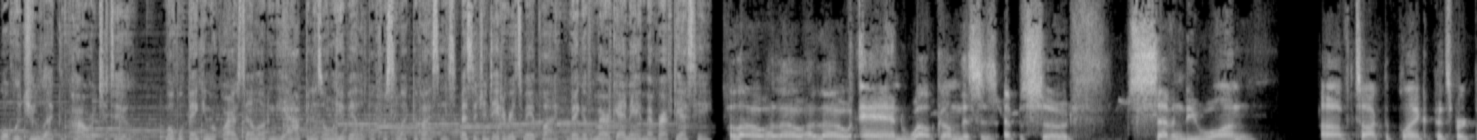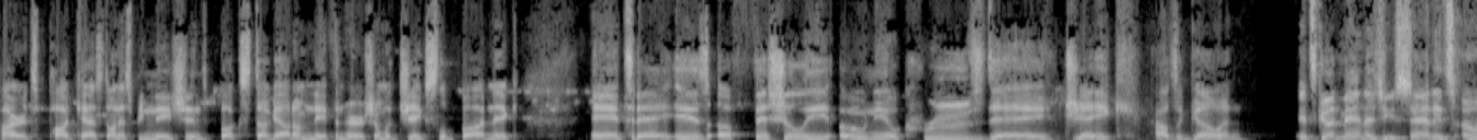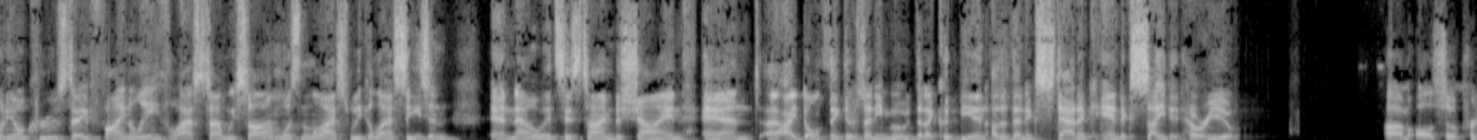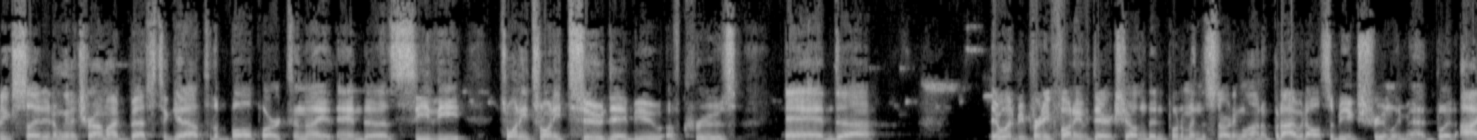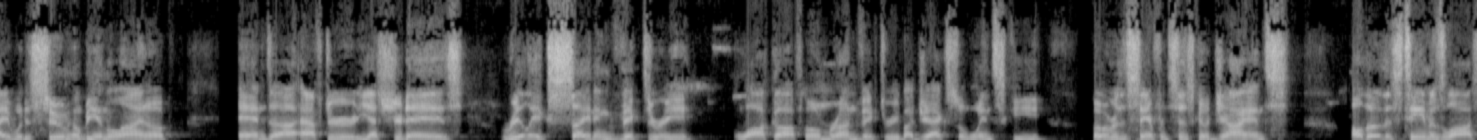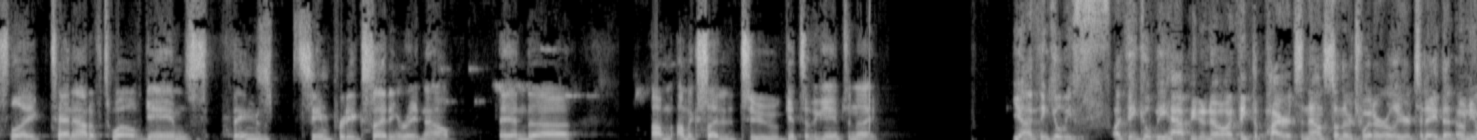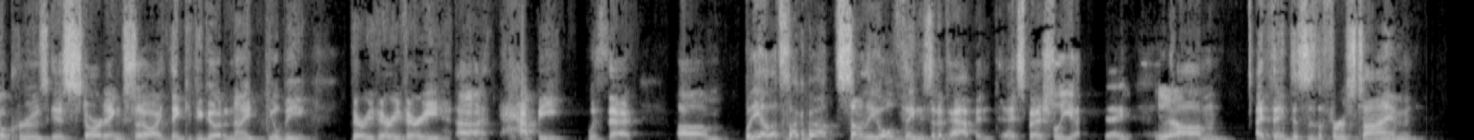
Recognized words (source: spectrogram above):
What would you like the power to do? Mobile banking requires downloading the app and is only available for select devices. Message and data rates may apply. Bank of America and a member FDIC. Hello, hello, hello, and welcome. This is episode 71 of Talk the Plank, Pittsburgh Pirates podcast on SB Nation's Bucs Dugout. I'm Nathan Hirsch. I'm with Jake Slobodnik. And today is officially Oneil Cruz Day. Jake, how's it going? It's good, man. As you said, it's Oneil Cruz Day finally. The last time we saw him was in the last week of last season, and now it's his time to shine. And I don't think there's any mood that I could be in other than ecstatic and excited. How are you? I'm also pretty excited. I'm going to try my best to get out to the ballpark tonight and uh, see the 2022 debut of Cruz. And uh, it would be pretty funny if Derek Shelton didn't put him in the starting lineup, but I would also be extremely mad. But I would assume he'll be in the lineup. And uh, after yesterday's really exciting victory, walk off home run victory by Jack Suwinski over the San Francisco Giants, although this team has lost like 10 out of 12 games, things seem pretty exciting right now. And uh, I'm, I'm excited to get to the game tonight. Yeah, I think you'll be. I think you'll be happy to know. I think the Pirates announced on their Twitter earlier today that Oneil Cruz is starting. So I think if you go tonight, you'll be very, very, very uh, happy with that. Um, but yeah, let's talk about some of the old things that have happened, especially yesterday. Yeah. Um, I think this is the first time,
